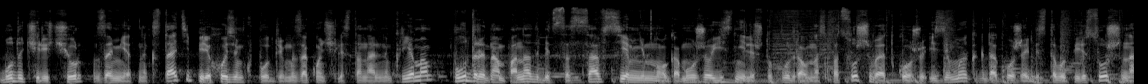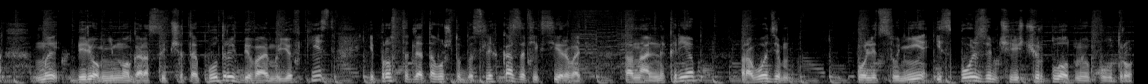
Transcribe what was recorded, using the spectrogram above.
будут чересчур заметны. Кстати, переходим к пудре. Мы закончили с тональным кремом. Пудры нам понадобится совсем немного. Мы уже уяснили, что пудра у нас подсушивает кожу. И зимой, когда кожа и без того пересушена, мы берем немного рассыпчатой пудры, вбиваем ее в кисть и просто для того, чтобы слегка зафиксировать тональный крем, проводим по лицу. Не используем чересчур плотную пудру.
